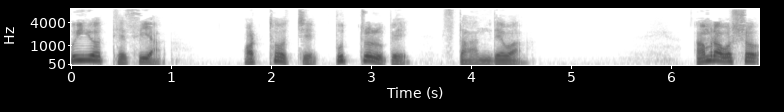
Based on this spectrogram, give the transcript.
হুইও থেসিয়া অর্থ হচ্ছে পুত্ররূপে স্থান দেওয়া। আমরা অবশ্য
